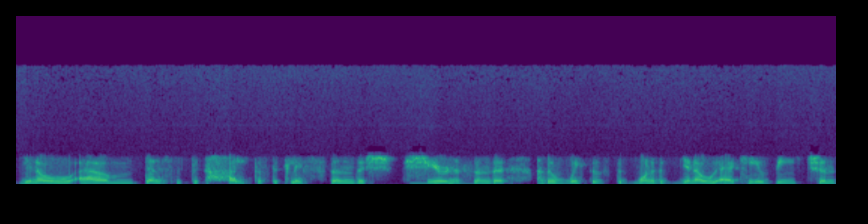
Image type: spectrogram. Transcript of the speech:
you know, um, then the, the height of the cliffs and the sh- sheerness and the and the width of the one of the you know uh, Keel Beach, and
